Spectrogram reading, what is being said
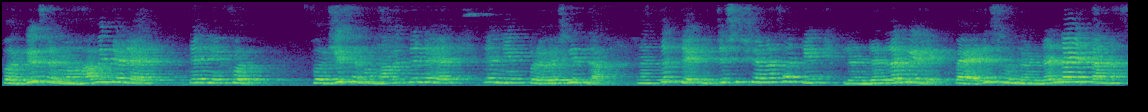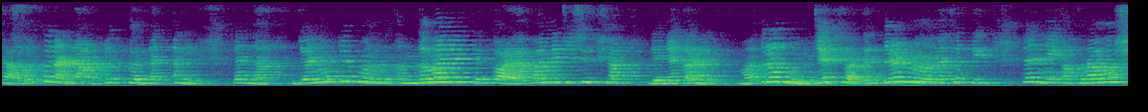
फर्ग्युसन महाविद्यालयात त्यांनी फर फर्ग्युसन महाविद्यालयात त्यांनी प्रवेश घेतला नंतर ते उच्च शिक्षणासाठी लंडनला गेले पॅरिसहून लंडनला येताना सावरकरांना अटक करण्यात आली. त्यांना जन्मठेप म्हणून अंदमान येथे काळ्या पाण्याची शिक्षा देण्यात आली. मात्र भूमीचे स्वातंत्र्य मिळवण्यासाठी त्यांनी अकरा वर्ष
